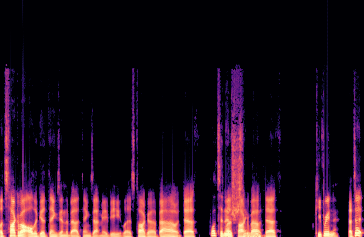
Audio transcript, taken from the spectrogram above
Let's talk about all the good things and the bad things that may be. Let's talk about death. What's an Let's talk about one. death. Keep reading it. That's it.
